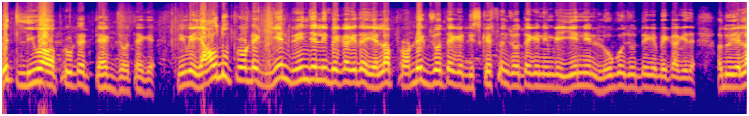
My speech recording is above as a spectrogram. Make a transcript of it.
ವಿತ್ ಲಿವಾ ಅಪ್ರೂಟೆಡ್ ಟ್ಯಾಗ್ ಜೊತೆಗೆ. ನಿಮಗೆ ಯಾವುದು ಪ್ರಾಡಕ್ಟ್ ಏನು ರೇಂಜಲ್ಲಿ ಬೇಕಾಗಿದೆ, ಎಲ್ಲ ಪ್ರಾಡಕ್ಟ್ ಜೊತೆಗೆ ಡಿಸ್ಕಷನ್ ಜೊತೆಗೆ ನಿಮಗೆ ಏನೇನು ಲೋಗೋ ಜೊತೆಗೆ ಬೇಕಾಗಿದೆ, ಅದು ಎಲ್ಲ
